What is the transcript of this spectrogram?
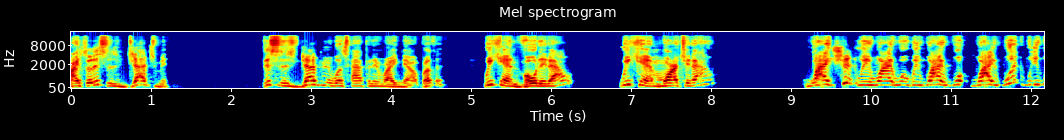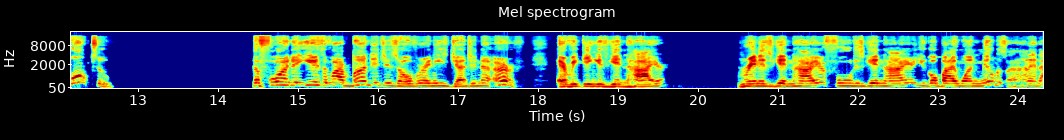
Right? So this is judgment. This is judgment what's happening right now, brother. We can't vote it out. We can't march it out. Why should we? Why would we? Why why would we want to? The 400 years of our bondage is over and he's judging the earth. Everything is getting higher. Rent is getting higher. Food is getting higher. You go buy one meal, it's a $100.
